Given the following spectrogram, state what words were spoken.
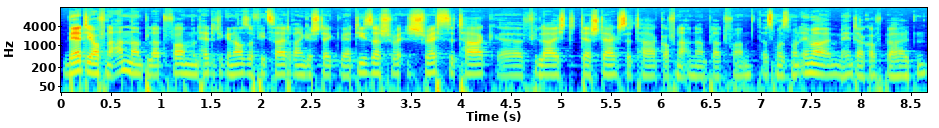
Wärt ihr auf einer anderen Plattform und hättet ihr genauso viel Zeit reingesteckt, wäre dieser schwä schwächste Tag äh, vielleicht der stärkste Tag auf einer anderen Plattform. Das muss man immer im Hinterkopf behalten,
